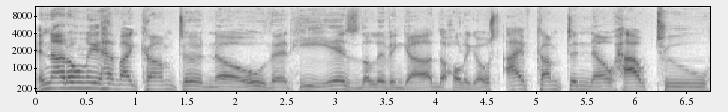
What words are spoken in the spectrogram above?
And not only have I come to know that he is the living God the Holy Ghost I've come to know how to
